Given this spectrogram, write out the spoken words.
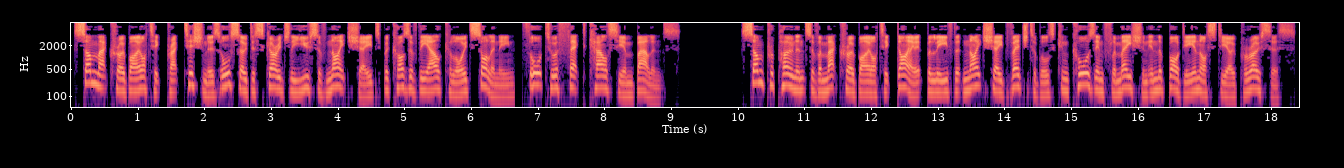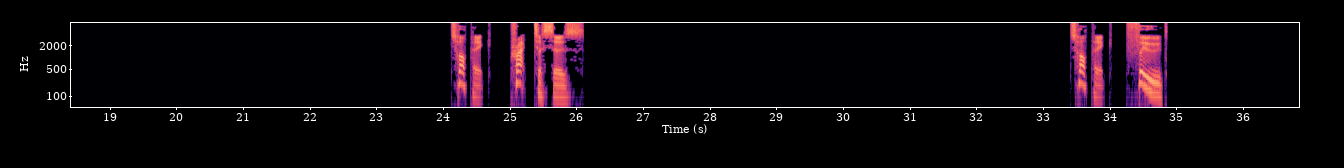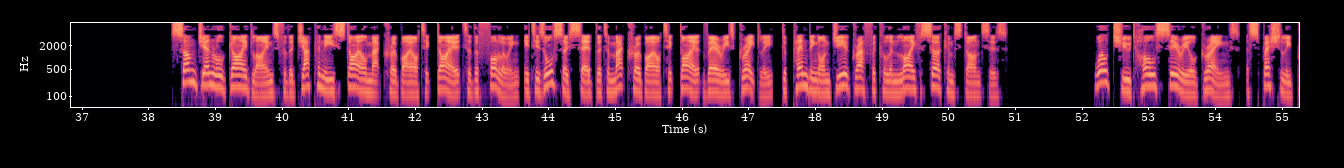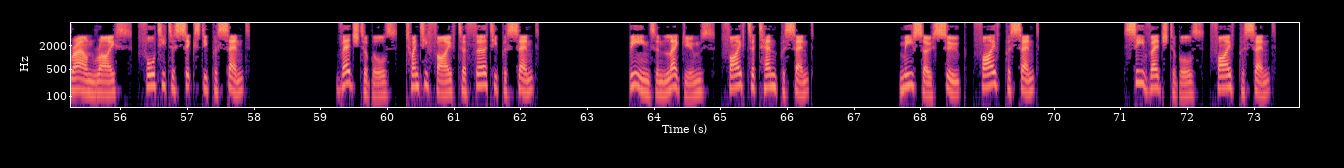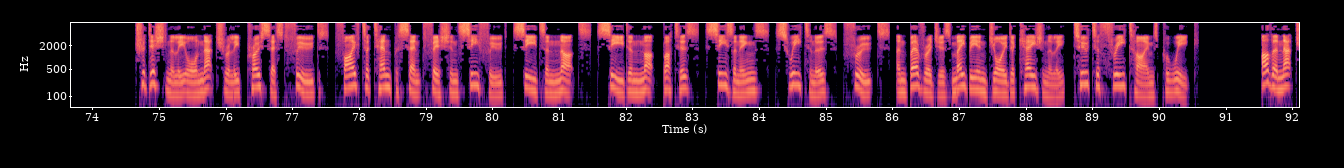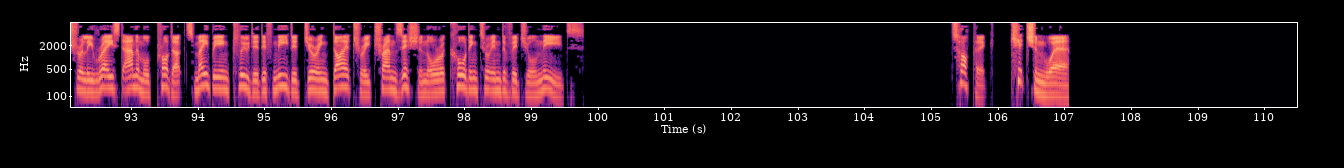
Some macrobiotic practitioners also discourage the use of nightshades because of the alkaloid solanine, thought to affect calcium balance. Some proponents of a macrobiotic diet believe that nightshade vegetables can cause inflammation in the body and osteoporosis. Practices Topic: Food. Some general guidelines for the Japanese-style macrobiotic diet are the following it is also said that a macrobiotic diet varies greatly, depending on geographical and life circumstances. Well-chewed whole cereal grains, especially brown rice, 40 to 60%. Vegetables, 25 to 30% beans and legumes 5 to 10%, miso soup 5%, sea vegetables 5%, traditionally or naturally processed foods, 5 to 10% fish and seafood, seeds and nuts, seed and nut butters, seasonings, sweeteners, fruits, and beverages may be enjoyed occasionally, 2 to 3 times per week. Other naturally raised animal products may be included if needed during dietary transition or according to individual needs. Kitchenware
